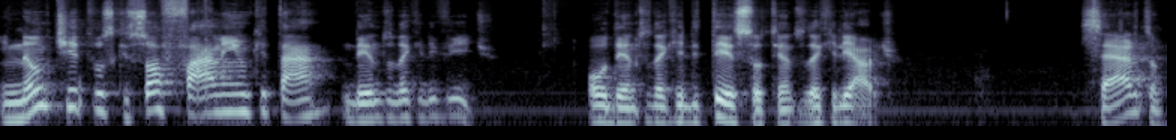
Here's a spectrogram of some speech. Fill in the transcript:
E não títulos que só falem o que está dentro daquele vídeo. Ou dentro daquele texto, ou dentro daquele áudio. Certo?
